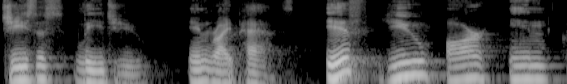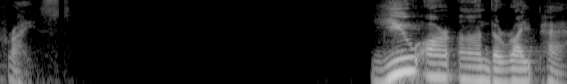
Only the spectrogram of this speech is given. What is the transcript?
Jesus leads you in right paths. If you are in Christ, you are on the right path,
